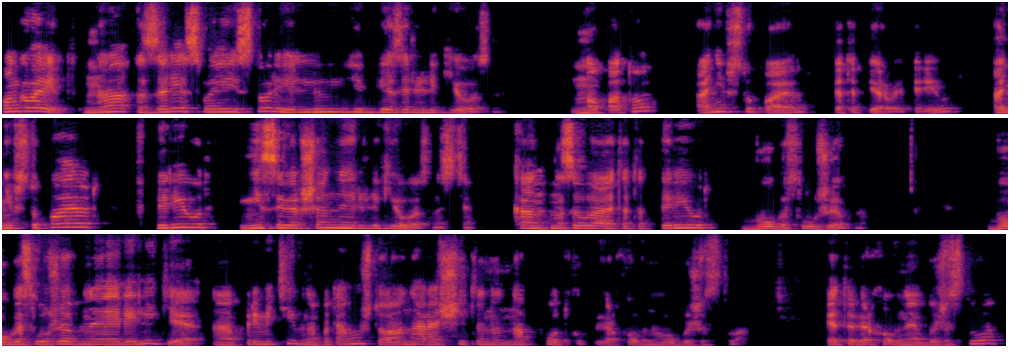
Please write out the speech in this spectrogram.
Он говорит, на заре своей истории люди безрелигиозны, но потом они вступают, это первый период, они вступают в период несовершенной религиозности. Кант называет этот период богослужебным. Богослужебная религия а, примитивна, потому что она рассчитана на подкуп верховного божества. Это верховное божество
